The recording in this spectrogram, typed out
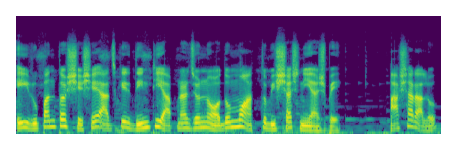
এই রূপান্তর শেষে আজকের দিনটি আপনার জন্য অদম্য আত্মবিশ্বাস নিয়ে আসবে। আশার আলো,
